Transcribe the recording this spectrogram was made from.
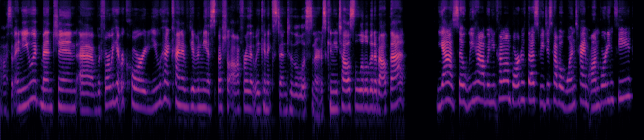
Awesome. And you had mentioned uh, before we hit record, you had kind of given me a special offer that we can extend to the listeners. Can you tell us a little bit about that? Yeah, so we have when you come on board with us, we just have a one-time onboarding fee,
